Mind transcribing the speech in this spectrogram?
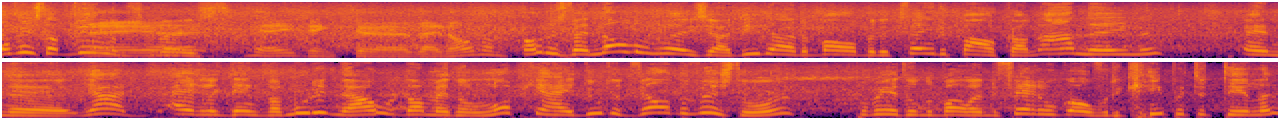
Of is dat Willems nee, geweest? Uh, nee, ik denk uh, Wijnaldum. Oh, dat is Wijnaldum geweest, ja. Die daar de bal bij de tweede paal kan aannemen. En uh, ja, eigenlijk denkt, wat moet ik nou? Dan met een lopje. Hij doet het wel bewust hoor. Probeert om de bal in de verhoek over de keeper te tillen.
